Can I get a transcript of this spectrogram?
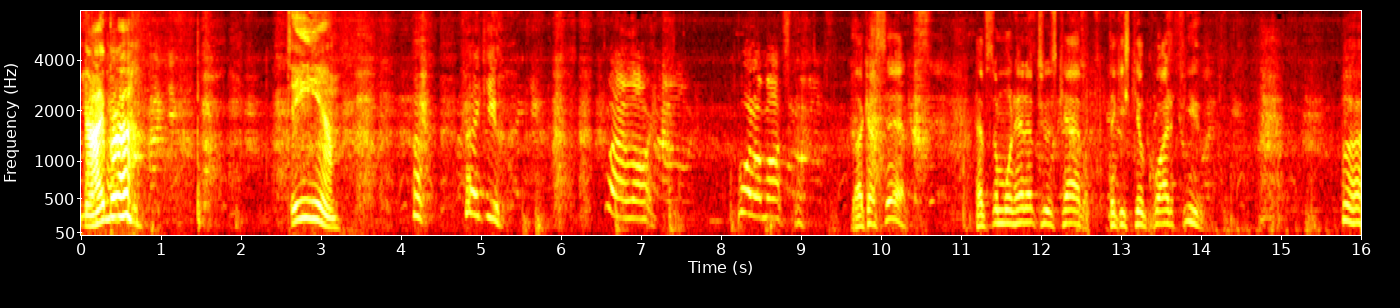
You alright, bruh? Damn. Thank you. My lord. What a monster. Like I said, have someone head up to his cabin. Think he's killed quite a few. Uh,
